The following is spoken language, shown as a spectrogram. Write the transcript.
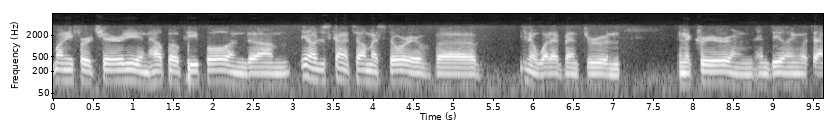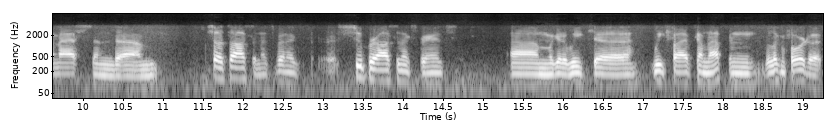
money for a charity and help out people, and um, you know, just kind of tell my story of uh, you know what I've been through and in a career and, and dealing with MS, and um, so it's awesome. It's been a, a super awesome experience. Um, we got a week uh, week five coming up, and we're looking forward to it.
